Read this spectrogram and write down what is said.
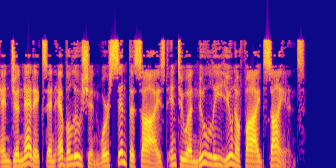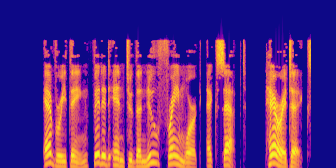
and genetics and evolution were synthesized into a newly unified science. Everything fitted into the new framework, except heretics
